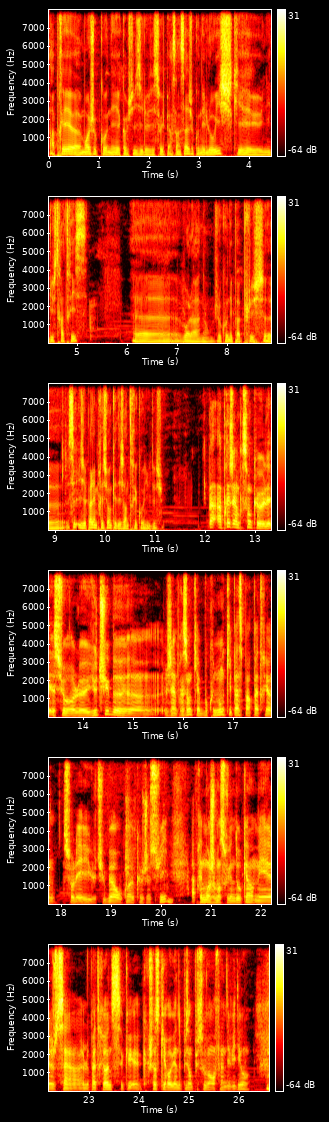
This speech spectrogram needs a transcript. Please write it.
Après, euh, moi, je connais, comme je te disais, le vaisseau hypersensa, je connais Loïch, qui est une illustratrice. Euh, voilà, non, je connais pas plus. euh, J'ai pas l'impression qu'il y ait des gens très connus dessus. Bah, après, j'ai l'impression que les- sur le YouTube, j'ai l'impression qu'il y a beaucoup de monde qui passe par Patreon. Sur les YouTubeurs ou quoi que je suis. Mm. Après, moi, je m'en souviens d'aucun, mais un- le Patreon, c'est que- quelque chose qui revient de plus en plus souvent en fin des vidéos. Mm,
